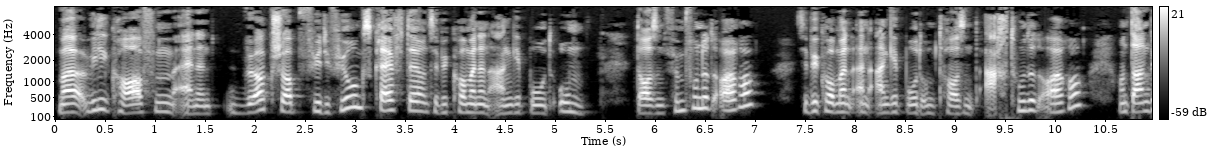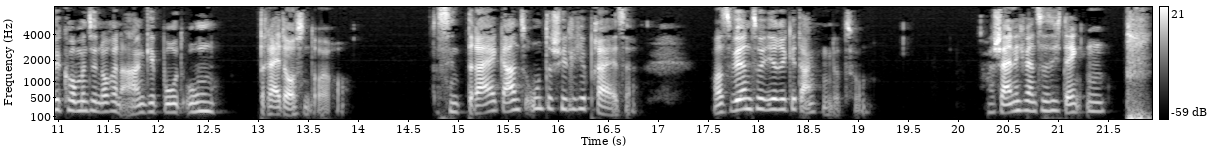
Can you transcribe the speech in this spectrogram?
Man will kaufen einen Workshop für die Führungskräfte und sie bekommen ein Angebot um 1500 Euro Sie bekommen ein Angebot um 1800 Euro und dann bekommen Sie noch ein Angebot um 3000 Euro. Das sind drei ganz unterschiedliche Preise. Was wären so Ihre Gedanken dazu? Wahrscheinlich werden Sie sich denken, pff,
